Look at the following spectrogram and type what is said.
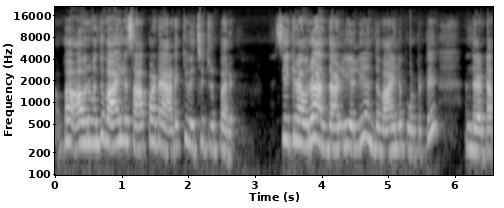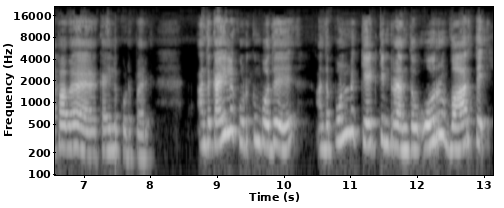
அப்போ அவர் வந்து வாயில் சாப்பாடை அடக்கி வச்சிட்டு சீக்கிரம் அவர் அந்த அள்ளி அள்ளி அந்த வாயில் போட்டுட்டு அந்த டப்பாவை கையில் கொடுப்பாரு. அந்த கையில் கொடுக்கும்போது அந்த பொண்ணு கேட்கின்ற அந்த ஒரு வார்த்தை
